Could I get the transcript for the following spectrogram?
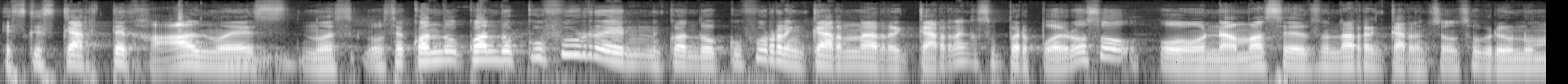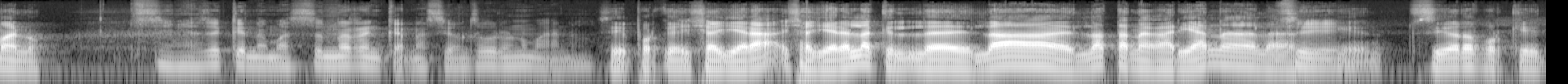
es que es Carter Hall, no es, no es, o sea, cuando, cuando Khufu re- cuando Khufu reencarna, ¿reencarna superpoderoso o nada más es una reencarnación sobre un humano? Se me hace que nomás es una reencarnación sobre un humano. Sí, porque Shayera, Shayera es la que la- es la, tanagariana, la Sí. que- sí, ¿verdad? Porque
